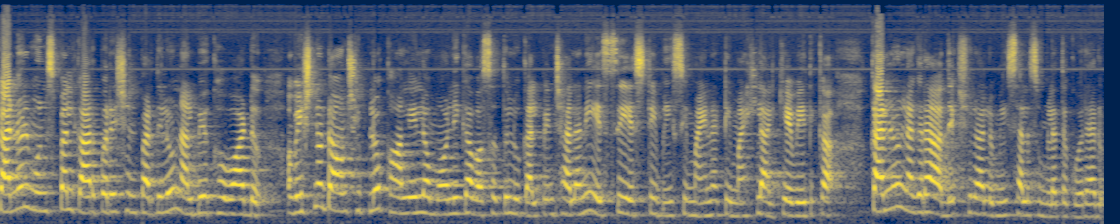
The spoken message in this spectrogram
కర్నూలు మున్సిపల్ కార్పొరేషన్ పరిధిలో నలభై ఒక్క వార్డు విష్ణు టౌన్షిప్లో కాలనీలో మౌలిక వసతులు కల్పించాలని ఎస్సీ ఎస్టీ బీసీ మైనార్టీ మహిళా ఐక్య వేదిక కర్నూలు నగర అధ్యక్షురాలు మీసాల సుమలత కోరారు.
